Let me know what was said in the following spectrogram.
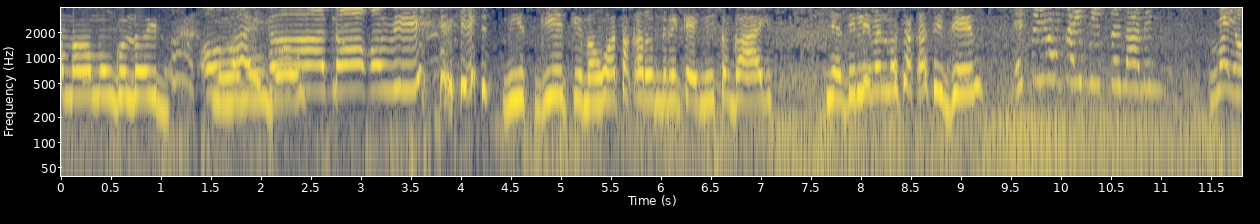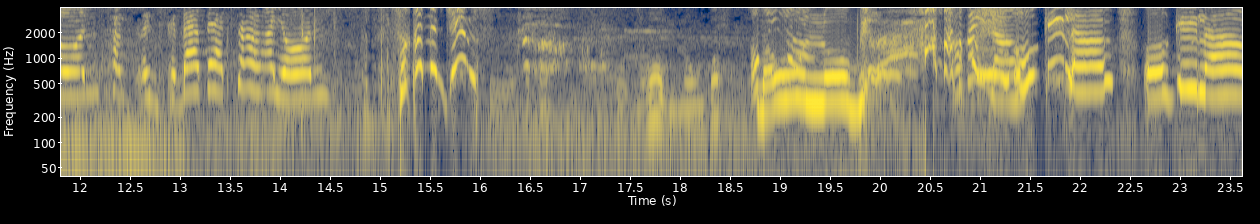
ang mga mongoloid. Oh mga my mongols. God! Nakakamiss! Miss Git, kay manguhata karon diri kay Mito guys. Nya dili man mo sa kasi James. Ito yung Mito namin ngayon. hang- eh, Dati at saka ngayon. Saka na James. Oo, lungkot. Maulog. Okay lang. okay lang. Okay lang.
